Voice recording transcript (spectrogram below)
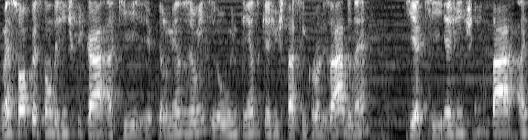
não é só questão da gente ficar aqui, pelo menos eu, eu entendo que a gente está sincronizado, né? que aqui a gente não está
